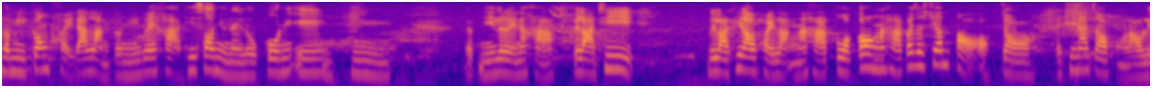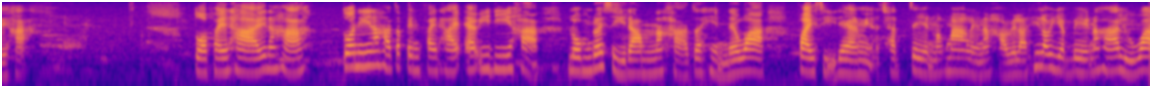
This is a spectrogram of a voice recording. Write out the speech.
เรามีกล้องถอยด้านหลังตัวนี้ด้วยค่ะ ที่ซ่อนอยู่ในโลโก้นี่เองนี่แบบนี้เลยนะคะ เวลาที่เวลาที่เราถอยหลังนะคะ ตัวกล้องนะคะ ก็จะเชื่อมต่อออกจอไปที่หน้าจอของเราเลยค่ะ ตัวไฟท้ายนะคะ ตัวนี้นะคะจะเป็นไฟท้าย LED ค่ะ ลมด้วยสีดำนะคะ จะเห็นได้ว่าไฟสีแดงเนี่ยชัดเจนมากๆเลยนะคะ เวลาที่เราเหยียบเบรกนะคะ หรือว่า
